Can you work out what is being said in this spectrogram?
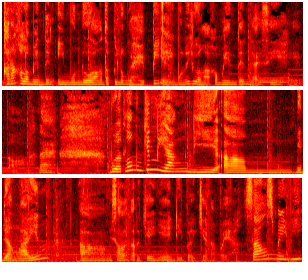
Karena kalau maintain imun doang tapi lo nggak happy ya imunnya juga nggak ke maintain gak sih gitu. Nah buat lo mungkin yang di um, bidang lain uh, misalnya kerjanya di bagian apa ya? Sales maybe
